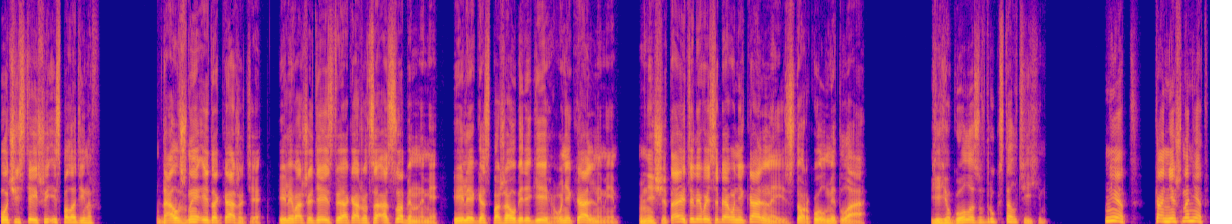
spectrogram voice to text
о чистейший из паладинов». Должны и докажете, или ваши действия окажутся особенными, или, госпожа убереги, уникальными. Не считаете ли вы себя уникальной, Сторкул Метла?» Ее голос вдруг стал тихим. «Нет, конечно нет.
